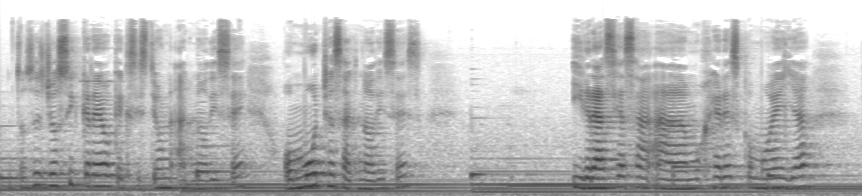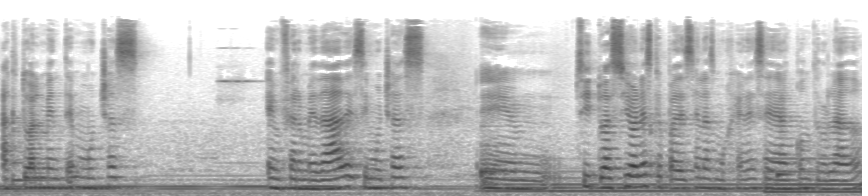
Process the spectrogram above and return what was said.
Entonces yo sí creo que existe un agnódice o muchas agnódices y gracias a, a mujeres como ella actualmente muchas enfermedades y muchas Em, situaciones que padecen las mujeres se han controlado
